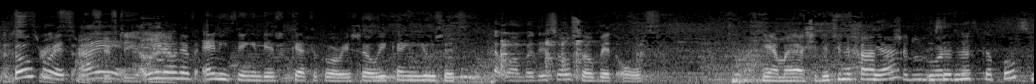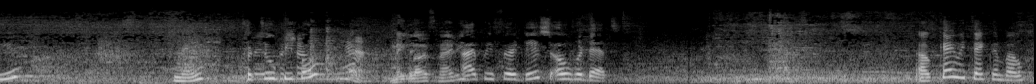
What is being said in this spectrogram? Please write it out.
That's Go for it. I 350, we I- don't have anything in this category, so we can use it. That one, but it's also a bit old. Ja, maar als je dit in de gaten Ja, zou doen, is wordt het het... niet kapot hier? Nee. For two people? Ja. Meatloaf, maybe? I prefer this over that. Okay, we take them both.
